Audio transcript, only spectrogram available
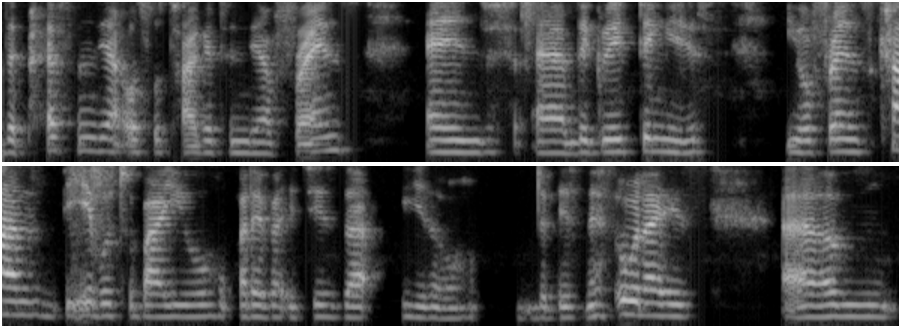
the person, they are also targeting their friends. And um, the great thing is your friends can be able to buy you whatever it is that you know the business owner is um,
